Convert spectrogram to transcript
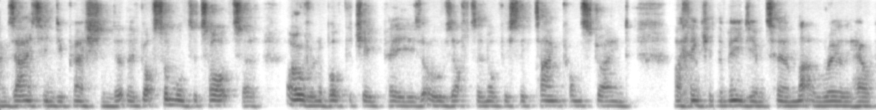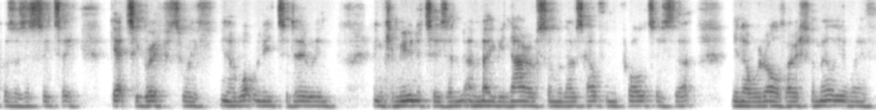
anxiety and depression that they've got someone to talk to over and above the GP who's often obviously time constrained I think in the medium term that'll really help us as a city get to grips with you know what we need to do in in communities and, and maybe narrow some of those health inequalities that you know we're all very familiar with.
